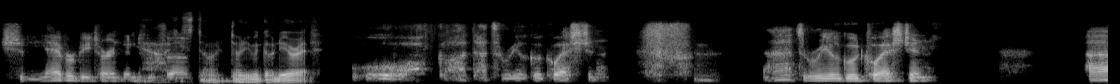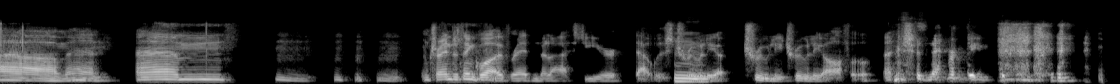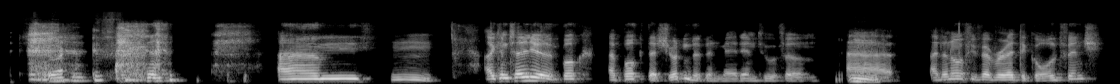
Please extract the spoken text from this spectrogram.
should never be turned into a film just don't don't even go near it. Oh God, that's a real good question. That's a real good question. Ah man. Um hmm. I'm trying to think what I've read in the last year that was Hmm. truly truly, truly awful and should never be. um hmm. I can tell you a book a book that shouldn't have been made into a film. Mm. Uh, I don't know if you've ever read The Goldfinch.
